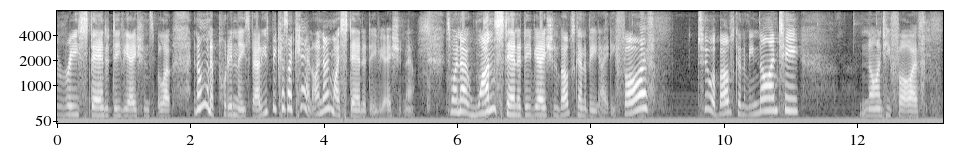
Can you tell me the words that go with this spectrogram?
three standard deviations below. And I'm going to put in these values because I can. I know my standard deviation now. So I know one standard deviation above is going to be 85, two above is going to be 90, 95.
